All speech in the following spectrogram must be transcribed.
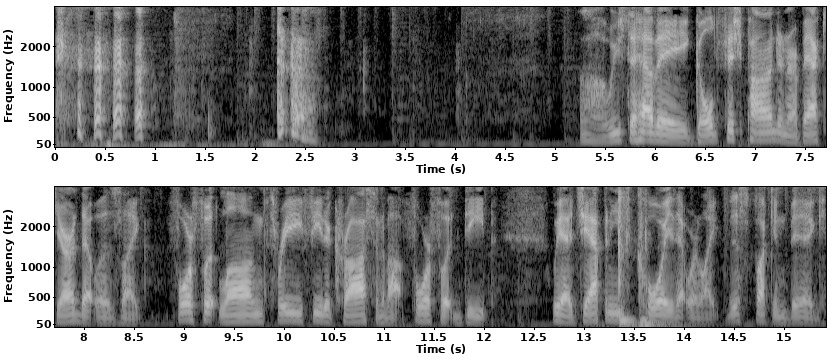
oh, we used to have a goldfish pond in our backyard that was like four foot long, three feet across, and about four foot deep. We had Japanese koi that were like this fucking big.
